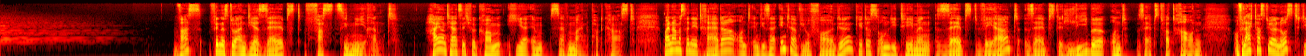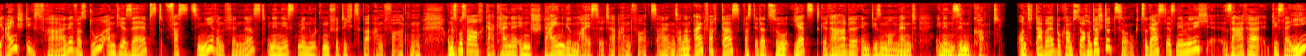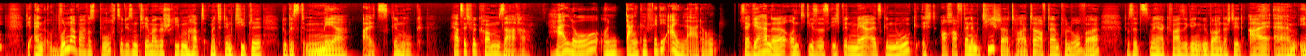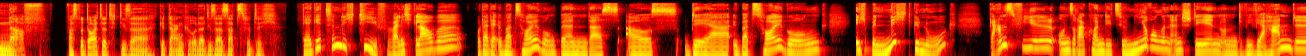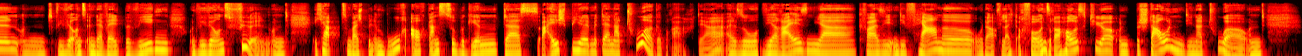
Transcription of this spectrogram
Was findest du an dir selbst faszinierend? Hi und herzlich willkommen hier im Seven Mind Podcast. Mein Name ist René Träder und in dieser Interviewfolge geht es um die Themen Selbstwert, Selbstliebe und Selbstvertrauen. Und vielleicht hast du ja Lust, die Einstiegsfrage, was du an dir selbst faszinierend findest, in den nächsten Minuten für dich zu beantworten. Und es muss auch gar keine in Stein gemeißelte Antwort sein, sondern einfach das, was dir dazu jetzt gerade in diesem Moment in den Sinn kommt. Und dabei bekommst du auch Unterstützung. Zu Gast ist nämlich Sarah Desai, die ein wunderbares Buch zu diesem Thema geschrieben hat mit dem Titel Du bist mehr als genug. Herzlich willkommen, Sarah. Hallo und danke für die Einladung. Sehr gerne. Und dieses Ich bin mehr als genug ist auch auf deinem T-Shirt heute, auf deinem Pullover. Du sitzt mir ja quasi gegenüber und da steht I am enough. Was bedeutet dieser Gedanke oder dieser Satz für dich? Der geht ziemlich tief, weil ich glaube oder der Überzeugung bin, dass aus der Überzeugung, ich bin nicht genug, ganz viel unserer Konditionierungen entstehen und wie wir handeln und wie wir uns in der Welt bewegen und wie wir uns fühlen. Und ich habe zum Beispiel im Buch auch ganz zu Beginn das Beispiel mit der Natur gebracht. Ja, also wir reisen ja quasi in die Ferne oder vielleicht auch vor unserer Haustür und bestaunen die Natur und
